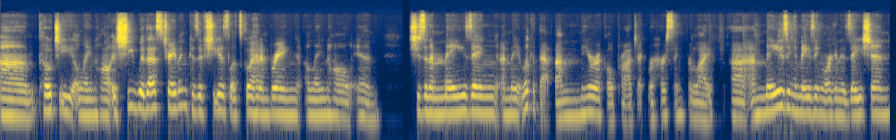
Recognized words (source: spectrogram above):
um, Coachy Elaine Hall. Is she with us, Traven? Because if she is, let's go ahead and bring Elaine Hall in. She's an amazing, amazing, look at that, a miracle project, rehearsing for life. Uh, amazing, amazing organization,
